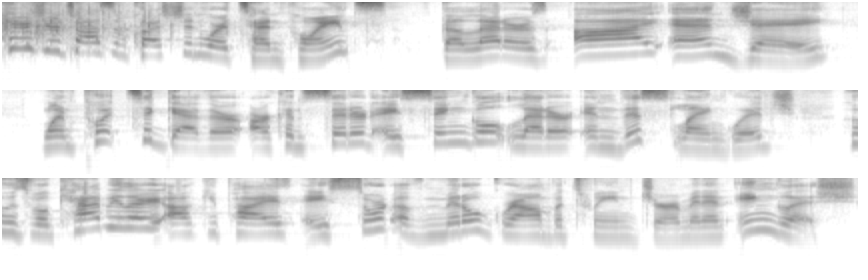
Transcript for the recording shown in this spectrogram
Here's your toss-up question worth 10 points. The letters I and J, when put together, are considered a single letter in this language whose vocabulary occupies a sort of middle ground between German and English.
